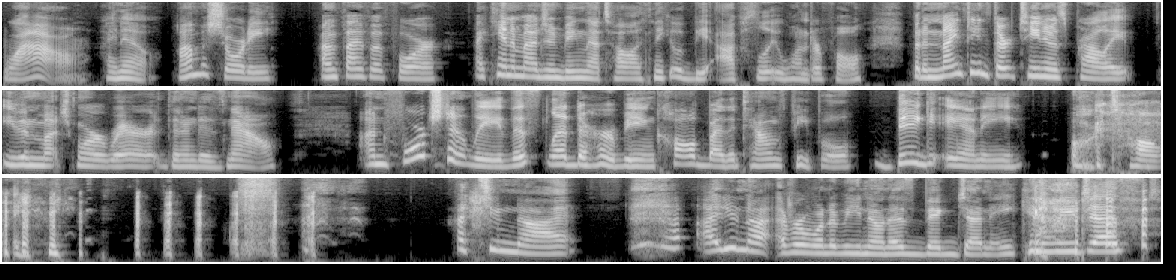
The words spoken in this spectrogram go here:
Wow. I know. I'm a shorty. I'm five foot four. I can't imagine being that tall. I think it would be absolutely wonderful. But in 1913, it was probably even much more rare than it is now. Unfortunately, this led to her being called by the townspeople Big Annie or Tall Annie. I do not, I do not ever want to be known as Big Jenny. Can we just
